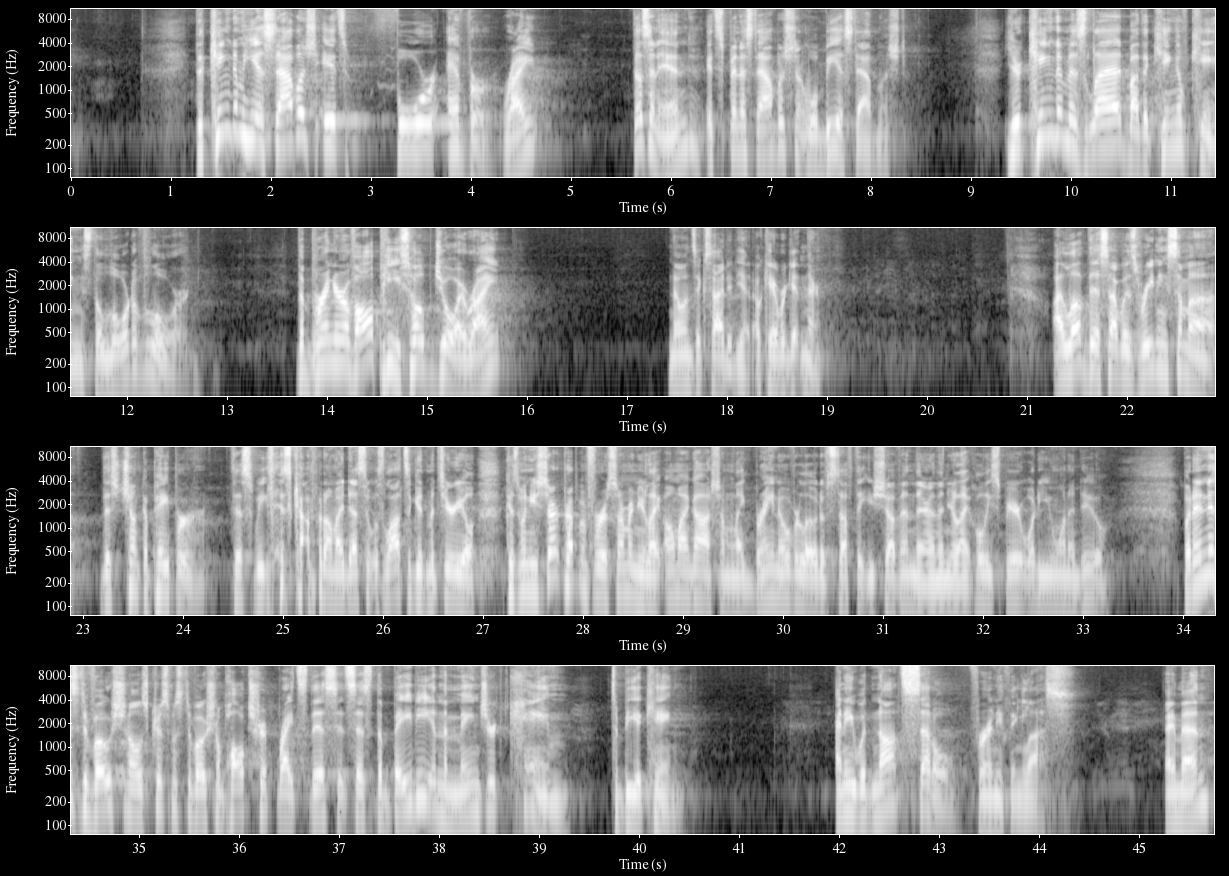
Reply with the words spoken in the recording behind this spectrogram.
The kingdom he established, it's forever, right? Doesn't end. It's been established and it will be established. Your kingdom is led by the King of Kings, the Lord of Lords, the bringer of all peace, hope, joy, right? No one's excited yet. Okay, we're getting there. I love this. I was reading some uh, this chunk of paper this week this got put on my desk. It was lots of good material. Because when you start prepping for a sermon, you're like, oh my gosh, I'm like brain overload of stuff that you shove in there. And then you're like, Holy Spirit, what do you want to do? But in his devotional, his Christmas devotional, Paul Tripp writes this it says, The baby in the manger came to be a king, and he would not settle for anything less. Amen?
